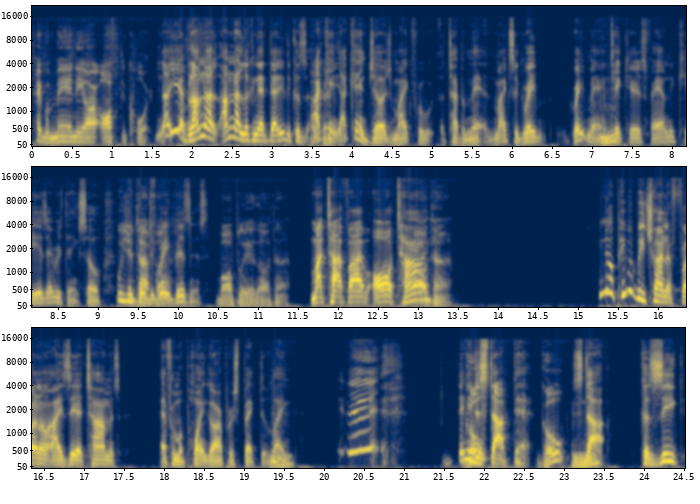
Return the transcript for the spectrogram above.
type of man they are off the court. No, yeah, but I'm not. I'm not looking at that either because I can't. I can't judge Mike for a type of man. Mike's a great, great man. Mhm. Take care of his family, kids, everything. So Who's your they built top a great business. Ball players all time. My top five all time. All time. You know, people be trying to front on Isaiah Thomas from a point guard perspective. Like, eh, they need to stop that. Go. Stop. Because Zeke,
